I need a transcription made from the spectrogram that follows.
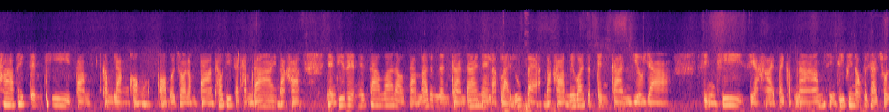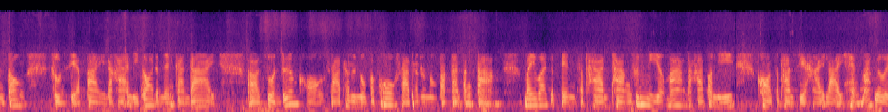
ภาพให้เต็มที่ตามกำลังของอบจลำปางเท่าที่จะทำได้นะคะ อย่างที่เรียนให้ทราบว่าเราสามารถดำเนินการได้ในหลากหลายรูปแบบนะคะ ไม่ว่าจะเป็นการเยียวยาสิ่งที่เสียหายไปกับน้ำสิ่งที่พี่น้องประชาชนต้องสูญเสียไปนะคะ อันนี้ก็ดำเนินการได้ ส่วนเรื่องของสาธารณูปโภค สาธารณูปการต่างๆ ไม่ว่าจะเป็นสะพานพังซึ่งมีเยอะมากนะคะ ตอนนี้คอสะพานเสียหายหลายแห่งมากเลย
